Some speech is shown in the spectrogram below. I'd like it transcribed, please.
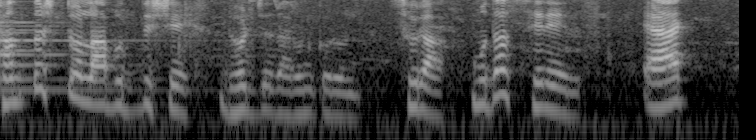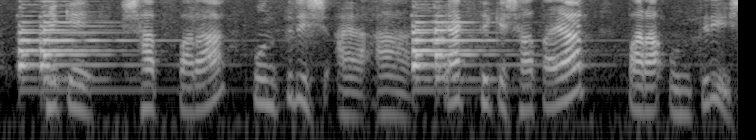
সন্তুষ্ট লাভ উদ্দেশ্যে ধৈর্য ধারণ করুন। সুরা মুদাসিরের এক থেকে সাত পারা উনত্রিশ আয়া, আর এক থেকে সাত আয়াত পারা উনত্রিশ।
